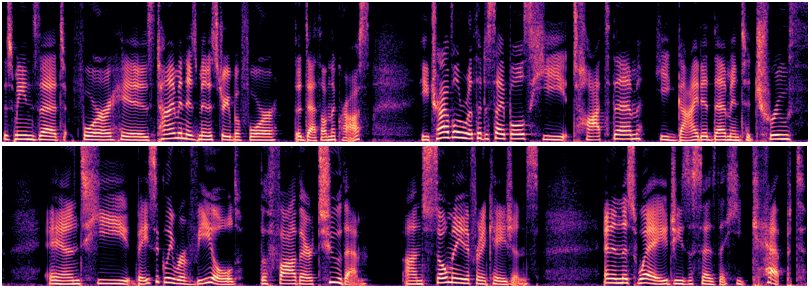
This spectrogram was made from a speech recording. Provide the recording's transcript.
This means that for his time in his ministry before the death on the cross, he traveled with the disciples, he taught them, he guided them into truth, and he basically revealed the Father to them on so many different occasions. And in this way, Jesus says that he kept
